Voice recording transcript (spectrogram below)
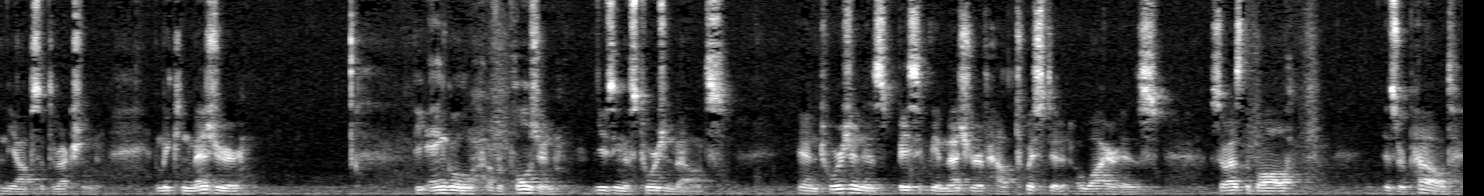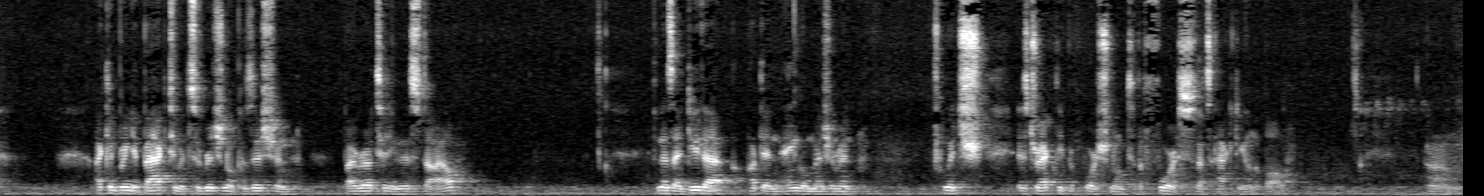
in the opposite direction and we can measure the angle of repulsion using this torsion balance. And torsion is basically a measure of how twisted a wire is. So as the ball is repelled, I can bring it back to its original position by rotating this dial. And as I do that, I'll get an angle measurement, which is directly proportional to the force that's acting on the ball. Um,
